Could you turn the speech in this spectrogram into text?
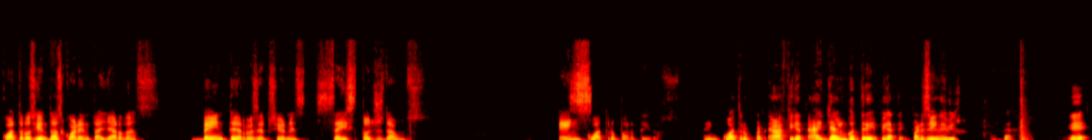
440 yardas, 20 recepciones, 6 touchdowns en cuatro partidos. En cuatro partidos. Ah, fíjate, ah, ya lo encontré, fíjate, parece que Davis. Eh,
